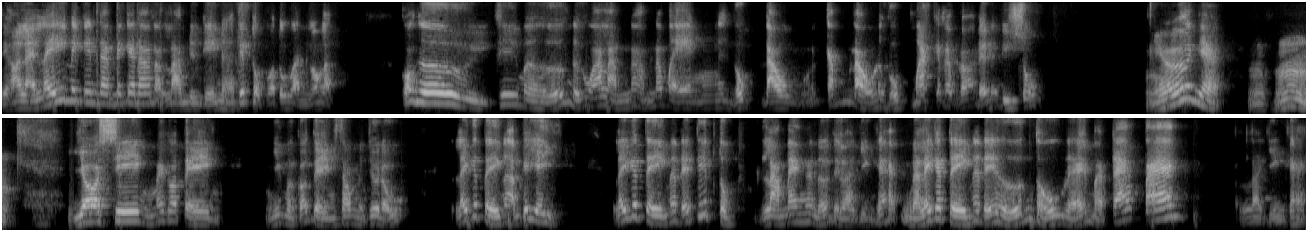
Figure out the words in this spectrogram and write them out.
thì họ lại lấy mấy cái mấy cái đó làm điều kiện để tiếp tục họ tu hành ngon lành. Có người, khi mà hưởng được quả lành nó nó bèn, nó gục đầu nó cắm đầu, nó gục mặt cái trong đó để nó đi xuống. Nhớ nha. Do xiên mới có tiền. Nhưng mà có tiền xong thì chưa đủ. Lấy cái tiền làm cái gì? Lấy cái tiền nó để tiếp tục làm ăn nữa thì là chuyện khác. Mà lấy cái tiền nó để hưởng thụ để mà trác tán là chuyện khác.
